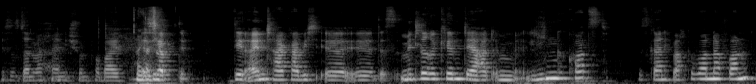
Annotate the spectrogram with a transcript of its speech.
ist es dann wahrscheinlich schon vorbei. Also ich habe den einen Tag habe ich äh, äh, das mittlere Kind, der hat im Liegen gekotzt, ist gar nicht wach geworden davon,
